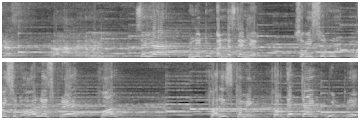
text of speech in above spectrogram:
just run after the money. So here we need to understand here. So we should we should always pray for for his coming. For that time we pray.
